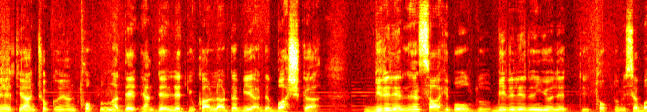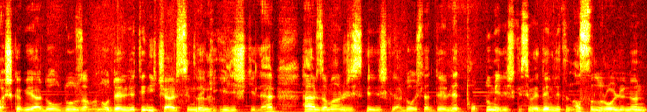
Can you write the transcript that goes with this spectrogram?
Evet yani çok önemli. Toplumla dev, yani devlet yukarılarda bir yerde başka birilerinin sahip olduğu, birilerinin yönettiği, toplum ise başka bir yerde olduğu zaman o devletin içerisindeki Tabii. ilişkiler her zaman riskli ilişkiler. Dolayısıyla devlet toplum ilişkisi ve devletin asıl rolünün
